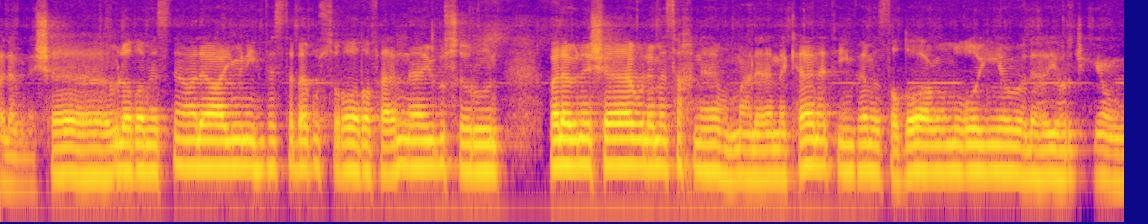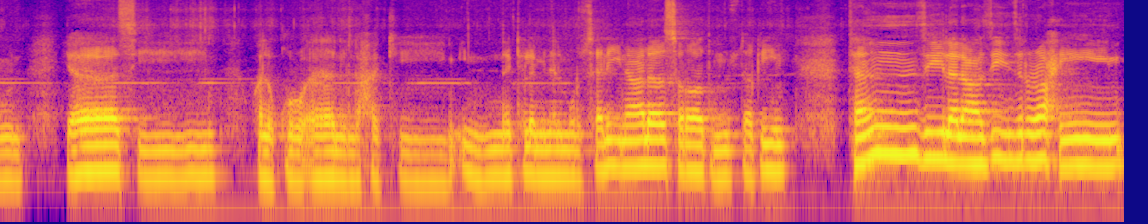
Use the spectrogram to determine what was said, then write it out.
ولو نشاء لضمسنا على أعينهم فاستبقوا الصراط فأنا يبصرون ولو نشاء لمسخناهم على مكانتهم فما استطاعوا مضيا ولا يرجعون ياسين والقرآن الحكيم. إنك لمن المرسلين على صراط مستقيم. تنزيل العزيز الرحيم.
